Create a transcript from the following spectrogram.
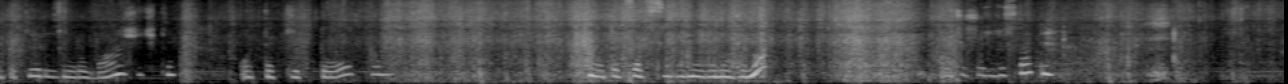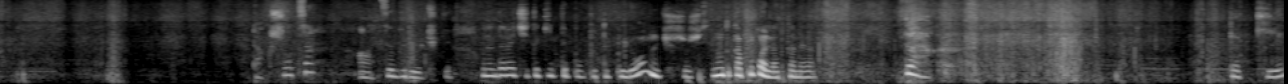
Отакі різні рубашечки, отакі топи. От оце все воно, воно, воно. Хочу щось достати. Так, що це? А, це брючки. Вони, до речі, такі, типу, потепльону чи що щось. Ну, така прикольна тканина. Так. Такі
